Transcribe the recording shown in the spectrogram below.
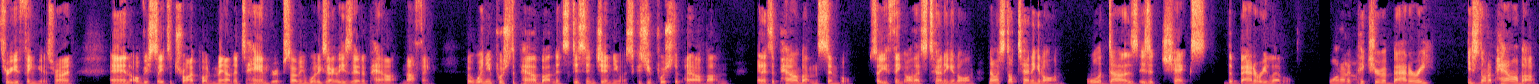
through your fingers, right? And obviously it's a tripod mount, it's a hand grip. So I mean, what exactly is there to power? Nothing. But when you push the power button, it's disingenuous because you push the power button and it's a power button symbol. So you think, oh, that's turning it on. No, it's not turning it on. All it does is it checks the battery level. Why not wow. a picture of a battery? It's not a hmm. power button.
